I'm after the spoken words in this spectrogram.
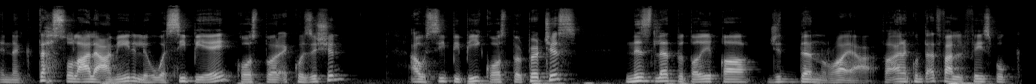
إنك تحصل على عميل اللي هو CPA cost per acquisition أو CPP cost per purchase نزلت بطريقة جدا رائعة. فأنا كنت أدفع للفيسبوك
